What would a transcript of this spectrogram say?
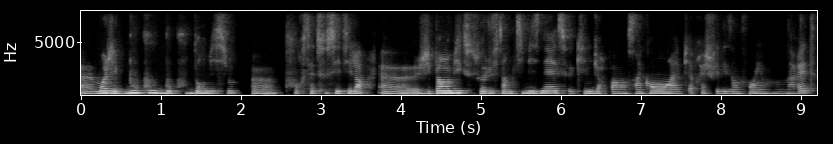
Euh, moi, j'ai beaucoup, beaucoup d'ambition pour cette société-là. j'ai pas envie que ce soit juste un petit business qui me dure pendant 5 ans et puis après je fais des enfants et on arrête.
